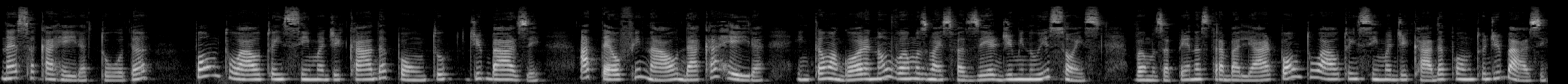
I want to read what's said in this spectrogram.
nessa carreira toda, ponto alto em cima de cada ponto de base, até o final da carreira. Então, agora não vamos mais fazer diminuições, vamos apenas trabalhar ponto alto em cima de cada ponto de base.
